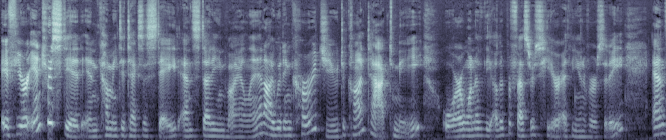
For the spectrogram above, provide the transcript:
if you're interested in coming to Texas State and studying violin, I would encourage you to contact me or one of the other professors here at the university and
